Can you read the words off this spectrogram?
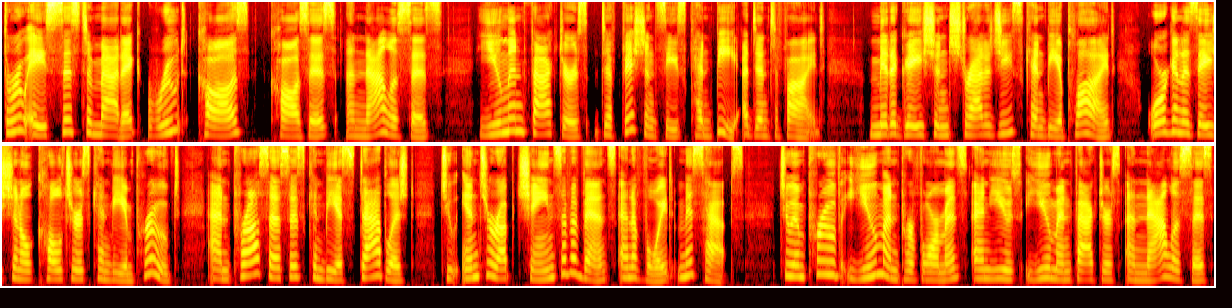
Through a systematic root cause causes analysis, human factors deficiencies can be identified. Mitigation strategies can be applied organizational cultures can be improved, and processes can be established to interrupt chains of events and avoid mishaps. To improve human performance and use human factors analysis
